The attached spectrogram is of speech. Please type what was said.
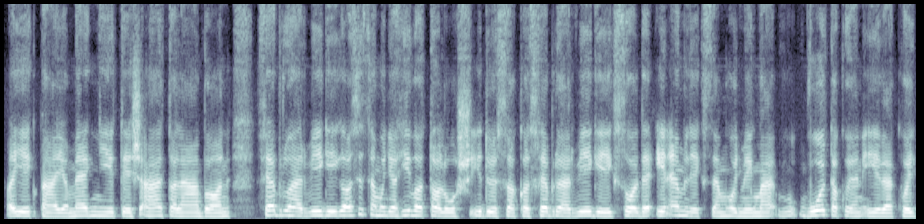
a jégpálya megnyílt, és általában február végéig, azt hiszem, hogy a hivatalos időszak az február végéig szól, de én emlékszem, hogy még már voltak olyan évek, hogy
